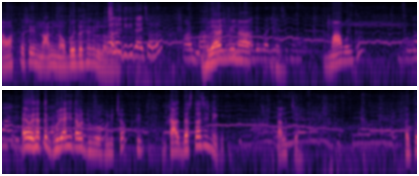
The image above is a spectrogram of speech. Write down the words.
আমার তো সেই আমি নব্বই দশকের লোক। ঘুরে আসবি না। মা বলতে? এই ওই সাথে ঘুরে আসি তারপর ঢুকবো নিচ্ছ তুই কাজ ব্যস্ত আছিস নাকি? তাহলে চল ওই তো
